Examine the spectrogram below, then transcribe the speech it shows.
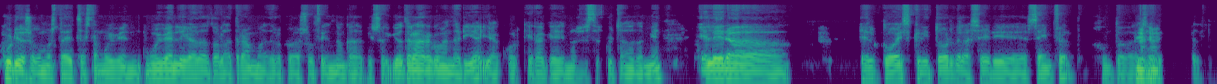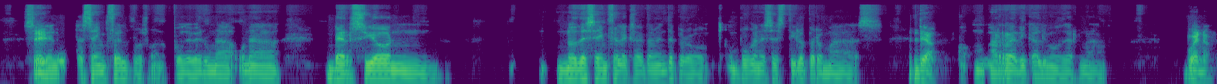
curioso cómo está hecha, está muy bien, muy bien ligada a toda la trama de lo que va sucediendo en cada episodio. Yo te la recomendaría y a cualquiera que nos esté escuchando también. Él era el coescritor de la serie Seinfeld, junto a Seinfeld. Si Seinfeld, pues bueno, puede ver una, una versión, no de Seinfeld exactamente, pero un poco en ese estilo, pero más, más radical y moderna. Bueno,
